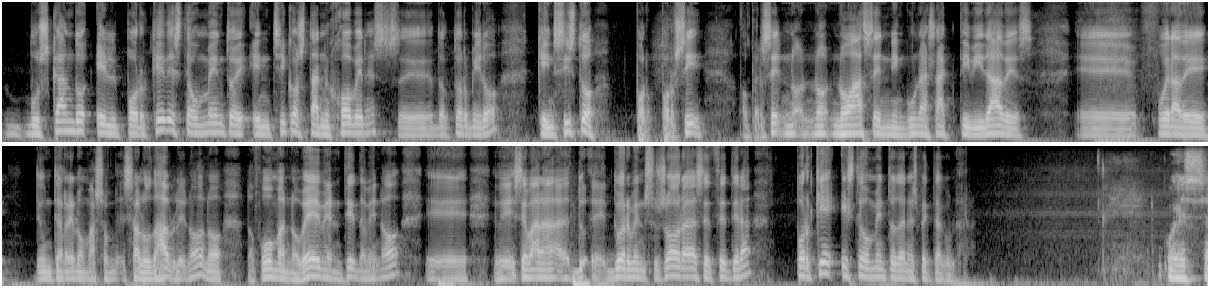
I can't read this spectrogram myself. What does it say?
buscando el porqué de este aumento en chicos tan jóvenes, eh, doctor Miró, que insisto, por, por sí o per se no, no, no hacen ninguna actividades eh, fuera de, de un terreno más saludable, ¿no? No, no fuman, no beben, entiéndame, ¿no? Eh, eh, se van a, du duermen sus horas, etcétera. ¿Por qué este aumento tan espectacular? Pues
